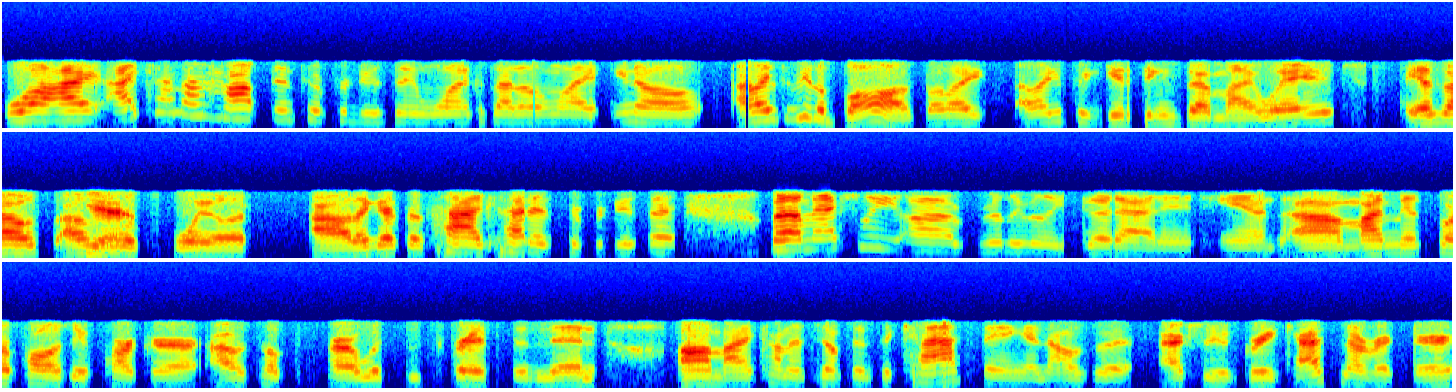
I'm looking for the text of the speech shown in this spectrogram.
Well, I I kind of hopped into producing one because I don't like, you know, I like to be the boss. I like I like to get things done my way. I guess I was I was Yes. a little spoiled. Uh, I guess that's how I got into producing. But I'm actually uh really really good at it. And um my mentor Paula Jai Parker, I was helping her with some scripts, and then um I kind of jumped into casting, and I was a, actually a great casting director.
